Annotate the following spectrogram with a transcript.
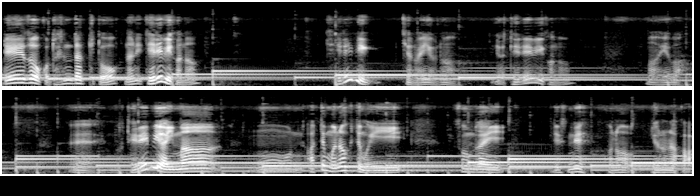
冷蔵庫と洗濯機と、何？テレビかな？テレビじゃないよな。いや、テレビかなまあ、ええわ。えー、テレビは今、もうあってもなくてもいい存在ですね、この世の中。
